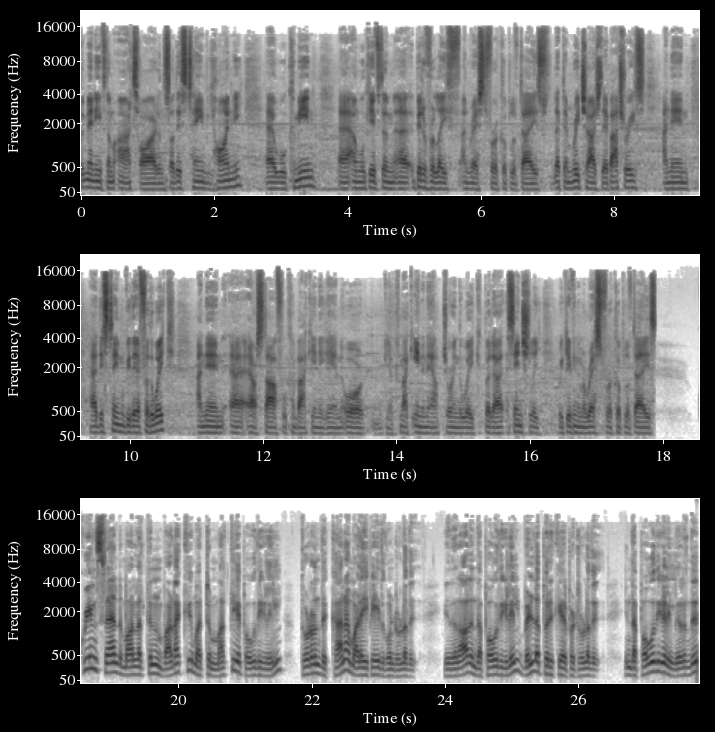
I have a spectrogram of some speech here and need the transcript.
but many of them are tired, and so this team behind me uh, will come in uh, and will give them uh, a bit of relief and rest for a couple of days, let them recharge their batteries, and then uh, this team will be there for the week, and then uh, our staff will come back in again or you know, come back in and out during the week. But uh, essentially, we're giving them a rest for a couple of days. Queensland மாநிலத்தின் வடக்கு மற்றும் மத்திய பகுதிகளில் தொடர்ந்து கனமழை பெய்து கொண்டுள்ளது இதனால் இந்த பகுதிகளில் வெள்ளப்பெருக்கு ஏற்பட்டுள்ளது. இந்த பகுதிகளில் இருந்து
